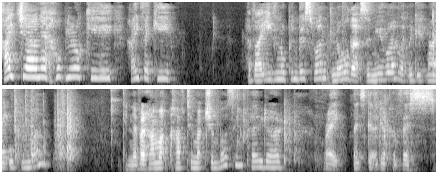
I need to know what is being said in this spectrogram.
Hi, Janet. Hope you're okay. Hi, Vicky. Have I even opened this one? No, that's a new one. Let me get my open one. Can never have too much embossing powder. Right, let's get a grip of this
